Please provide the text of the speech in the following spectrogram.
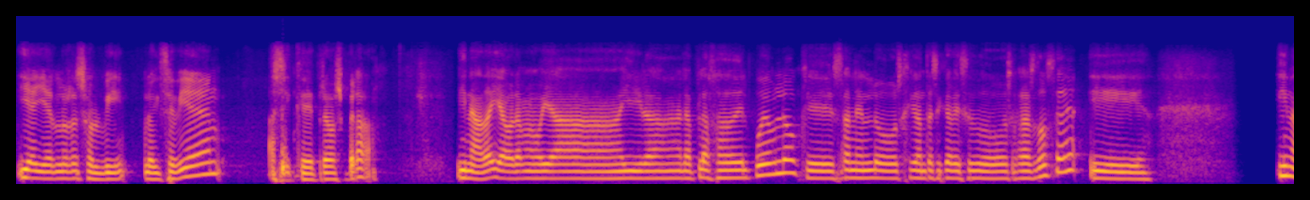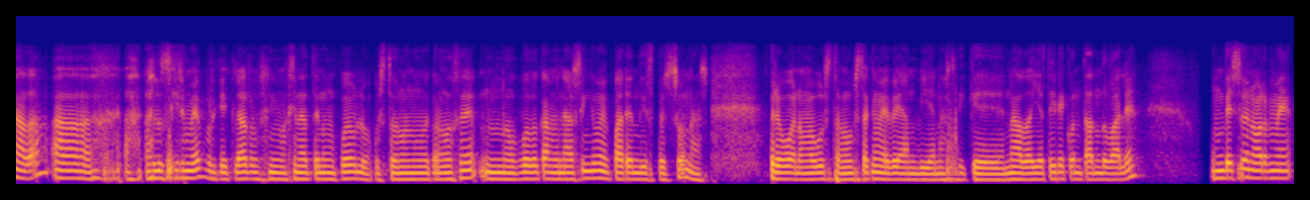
Y ayer lo resolví, lo hice bien, así que prueba esperada. Y nada, y ahora me voy a ir a la plaza del pueblo, que salen los gigantes y cabezudos a las 12 y, y nada, a, lucirme, porque claro, imagínate en un pueblo, pues todo el mundo me conoce, no puedo caminar sin que me paren 10 personas. Pero bueno, me gusta, me gusta que me vean bien, así que nada, ya te iré contando, ¿vale? Un beso enorme.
